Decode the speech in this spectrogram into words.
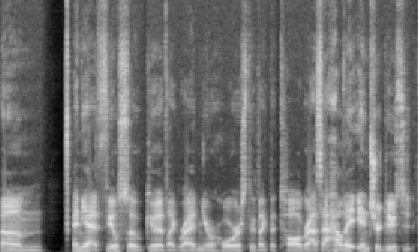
Um and yeah, it feels so good, like riding your horse through like the tall grass. How they introduce it,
